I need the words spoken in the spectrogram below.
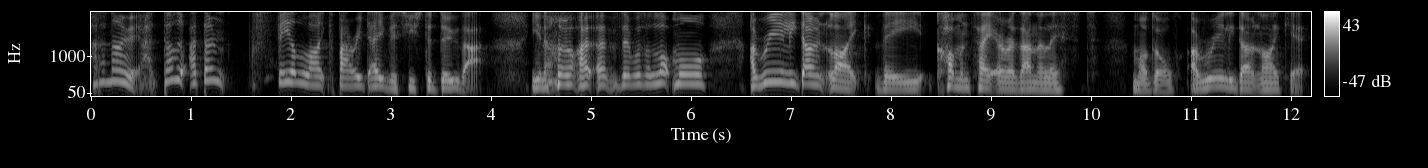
I don't know. I don't, I don't feel like Barry Davies used to do that. You know, I, I, there was a lot more. I really don't like the commentator as analyst model. I really don't like it.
